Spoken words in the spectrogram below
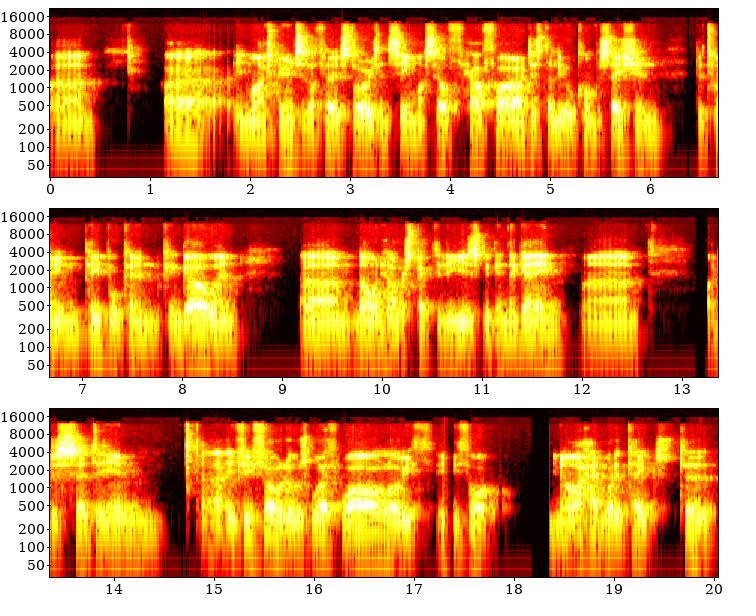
Um, uh, in my experiences, I've heard stories and seen myself how far just a little conversation between people can can go, and um, knowing how respected he is within the game. Um, I just said to him uh, if he felt it was worthwhile, or he, he thought, you know, I had what it takes to,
